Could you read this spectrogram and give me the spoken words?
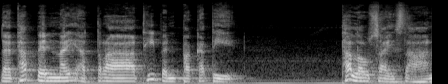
แต่ถ้าเป็นในอัตราที่เป็นปกติ ถ้าเราใส่สาร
